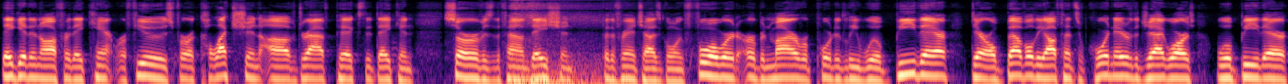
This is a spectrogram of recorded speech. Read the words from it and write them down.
they get an offer they can't refuse for a collection of draft picks that they can serve as the foundation for the franchise going forward. Urban Meyer reportedly will be there. Darrell Bevell, the offensive coordinator of the Jaguars, will be there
